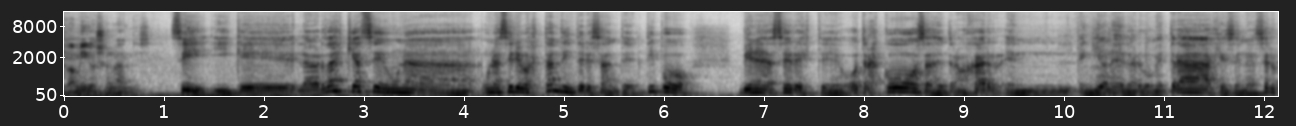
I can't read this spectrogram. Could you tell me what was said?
Tu amigo John Landis. Sí, y que la verdad es que hace una, una serie bastante interesante. El tipo viene de hacer este, otras cosas, de trabajar en, guiones de largometrajes, en hacer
